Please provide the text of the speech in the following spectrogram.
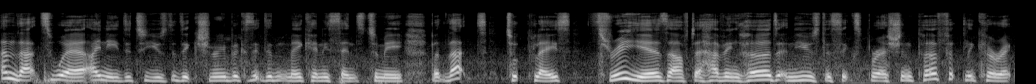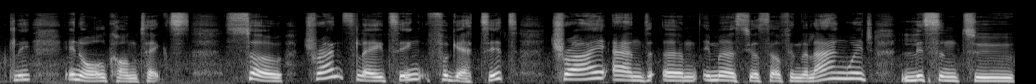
and that's where I needed to use the dictionary because it didn't make any sense to me. But that took place three years after having heard and used this expression perfectly correctly in all contexts. So, translating, forget it. Try and um, immerse yourself in the language, listen to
